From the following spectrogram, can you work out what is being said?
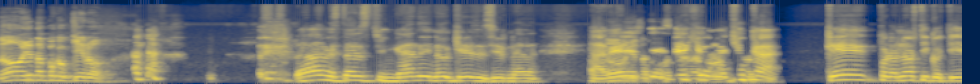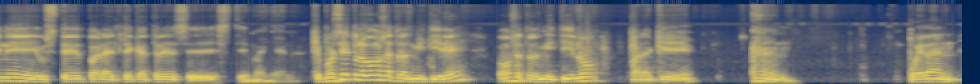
No, yo tampoco quiero. ah, me estás chingando y no quieres decir nada. A ver, este, Sergio Machuca, ¿Qué pronóstico tiene usted para el TK3 este, mañana? Que por cierto lo vamos a transmitir, ¿eh? Vamos a transmitirlo para que puedan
